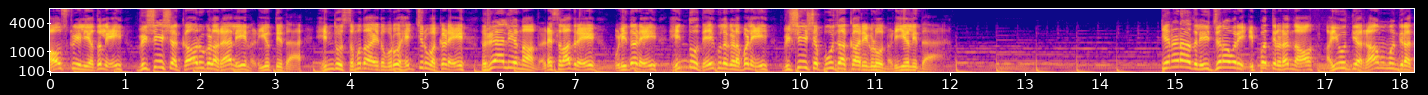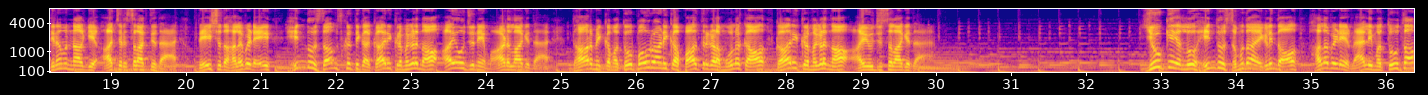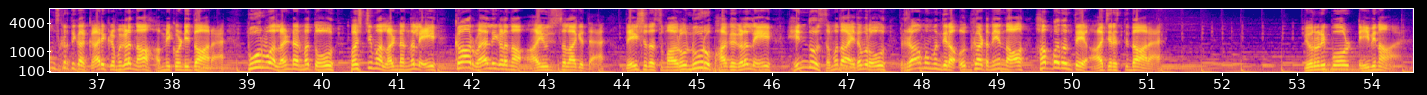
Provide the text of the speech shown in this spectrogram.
ಆಸ್ಟ್ರೇಲಿಯಾದಲ್ಲಿ ವಿಶೇಷ ಕಾರುಗಳ ರ್ಯಾಲಿ ನಡೆಯುತ್ತಿದೆ. ಹಿಂದೂ ಸಮುದಾಯದವರು ಹೆಚ್ಚಿರುವ ಕಡೆ ರ್ಯಾಲಿಯನ್ನ ನಡೆಸಲಾದ್ರೆ ಉಳಿದೆಡೆ ಹಿಂದೂ ದೇಗುಲಗಳ ಬಳಿ ವಿಶೇಷ ಪೂಜಾ ಕಾರ್ಯಗಳು ನಡೆಯಲಿದೆ. ಕೆನಡಾದಲ್ಲಿ ಜನವರಿ ಇಪ್ಪತ್ತೆರಡನ್ನ ಅಯೋಧ್ಯ ರಾಮ ಮಂದಿರ ದಿನವನ್ನಾಗಿ ಆಚರಿಸಲಾಗ್ತಿದೆ. ದೇಶದ ಹಲವೆಡೆ ಹಿಂದೂ ಸಾಂಸ್ಕೃತಿಕ ಕಾರ್ಯಕ್ರಮಗಳನ್ನ ಆಯೋಜನೆ ಮಾಡಲಾಗಿದೆ. ಧಾರ್ಮಿಕ ಮತ್ತು ಪೌರಾಣಿಕ ಪಾತ್ರಗಳ ಮೂಲಕ ಕಾರ್ಯಕ್ರಮಗಳನ್ನ ಆಯೋಜಿಸಲಾಗಿದೆ. ಯುಕೆಯಲ್ಲೂ ಹಿಂದೂ ಸಮುದಾಯಗಳಿಂದ ಹಲವೆಡೆ ರ್ಯಾಲಿ ಮತ್ತು ಸಾಂಸ್ಕೃತಿಕ ಕಾರ್ಯಕ್ರಮಗಳನ್ನ ಹಮ್ಮಿಕೊಂಡಿದ್ದಾರೆ. ಪೂರ್ವ ಲಂಡನ್ ಮತ್ತು ಪಶ್ಚಿಮ ಲಂಡನ್ನಲ್ಲಿ ಕಾರ್ ರ್ಯಾಲಿಗಳನ್ನ ಆಯೋಜಿಸಲಾಗಿದೆ. ದೇಶದ ಸುಮಾರು ನೂರು ಭಾಗಗಳಲ್ಲಿ ಹಿಂದೂ ಸಮುದಾಯದವರು ರಾಮ ಮಂದಿರ ಉದ್ಘಾಟನೆಯನ್ನ ಹಬ್ಬದಂತೆ ಆಚರಿಸುತ್ತಿದ್ದಾರೆ. Bureau report TV nine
